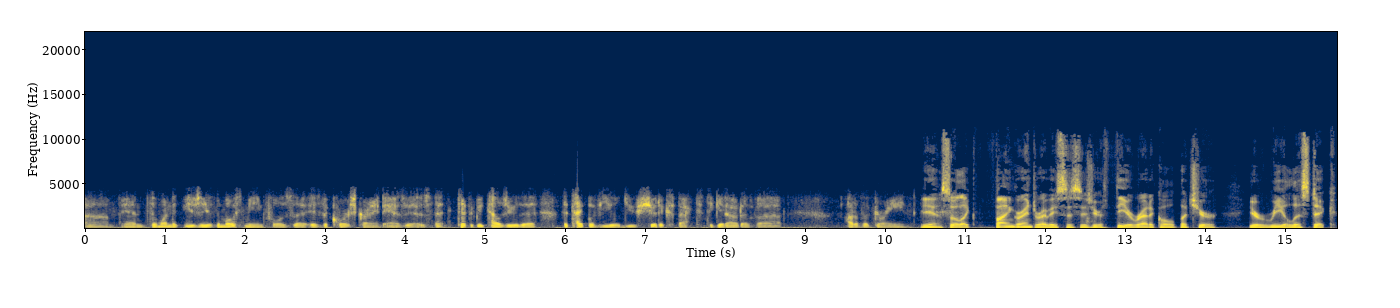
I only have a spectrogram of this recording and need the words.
Um, and the one that usually is the most meaningful is the is the coarse grind as is. That typically tells you the the type of yield you should expect to get out of uh, out of a grain. Yeah. So like fine grind dry basis is your theoretical, but your your realistic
